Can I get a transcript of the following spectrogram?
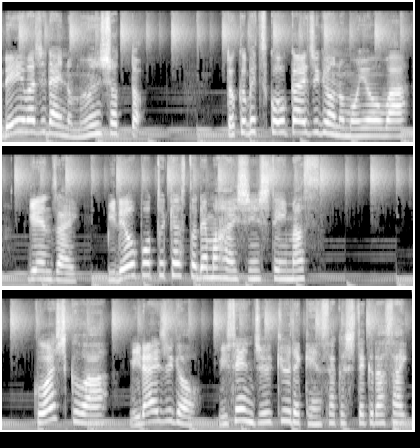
令和時代のムーンショット。特別公開授業の模様は現在ビデオポッドキャストでも配信しています。詳しくは未来授業2019で検索してください。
